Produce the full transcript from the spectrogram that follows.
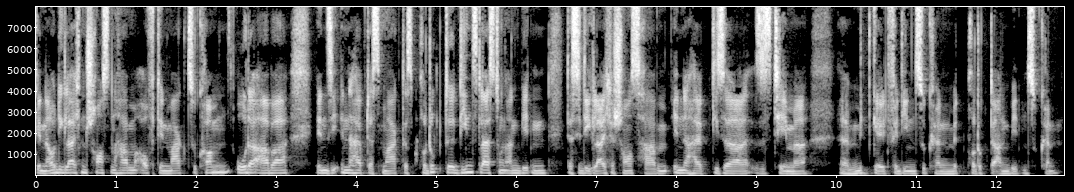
genau die gleichen Chancen haben, auf den Markt zu kommen. Oder aber, wenn sie innerhalb des Marktes Produkte, Dienstleistungen anbieten, dass sie die gleiche Chance haben, innerhalb dieser Systeme äh, mit Geld verdienen zu können, mit Produkte anbieten zu können.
